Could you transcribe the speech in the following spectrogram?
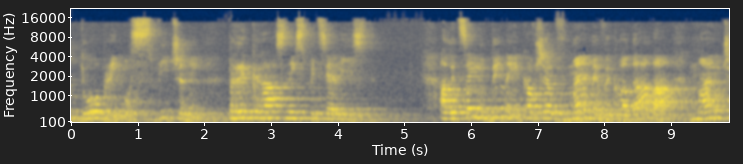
добрий, освічений, прекрасний спеціаліст. Але це людина, яка вже в мене викладала, маючи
